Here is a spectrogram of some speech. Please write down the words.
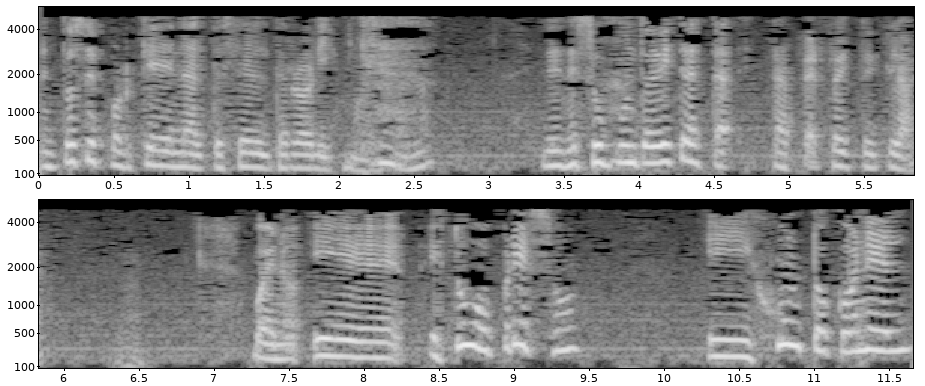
Entonces, ¿por qué enaltecer el terrorismo? ¿no? Desde su punto de vista está, está perfecto y claro. Bueno, eh, estuvo preso y junto con él,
